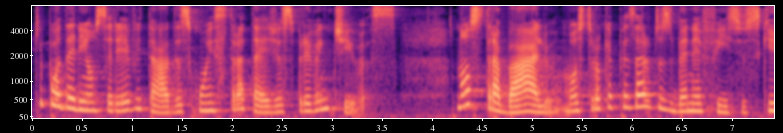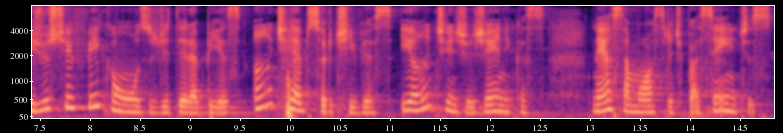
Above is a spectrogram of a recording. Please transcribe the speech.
que poderiam ser evitadas com estratégias preventivas. Nosso trabalho mostrou que, apesar dos benefícios que justificam o uso de terapias antirreabsortivas e antiangiogênicas, nessa amostra de pacientes,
